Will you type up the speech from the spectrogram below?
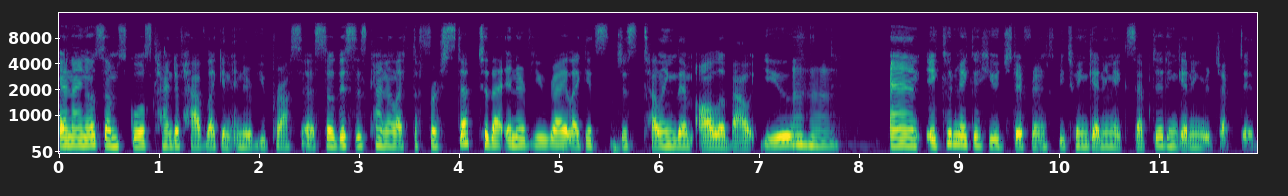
and I know some schools kind of have like an interview process. So this is kind of like the first step to that interview, right? Like it's just telling them all about you. Mm-hmm and it could make a huge difference between getting accepted and getting rejected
